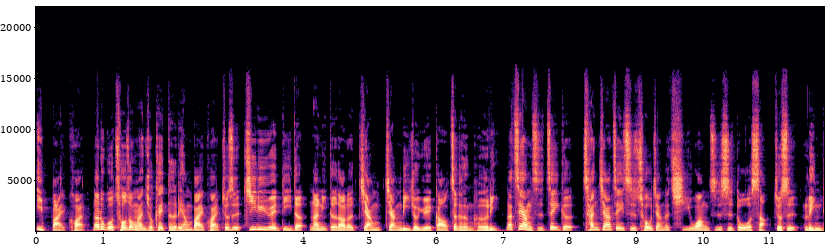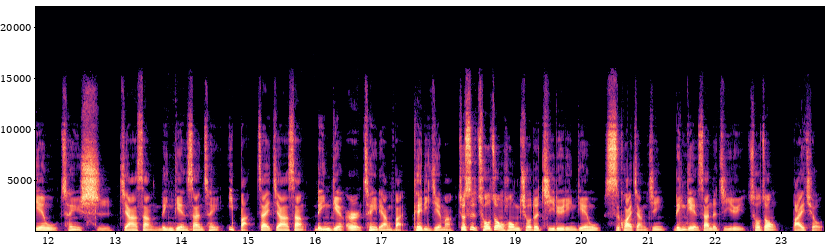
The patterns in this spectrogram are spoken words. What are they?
一百块，那如果抽中篮球可以得两百块，就是几率越低的，那你得到的奖奖励就越高，这个很合理。那这样子，这个参加这一次抽奖的期望值是多少？就是零点五乘以十，加上零点三乘以一百，再加上零点二乘以两百，可以理解吗？就是抽中红球的几率零点五，十块奖金；零点三的几率抽中白球。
